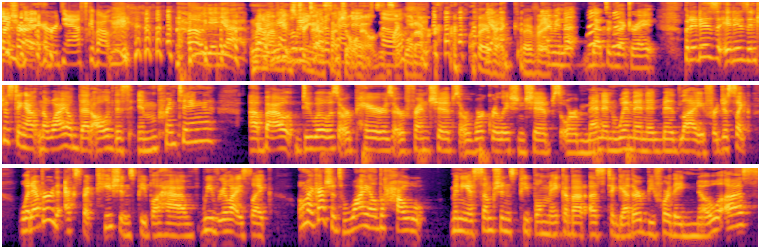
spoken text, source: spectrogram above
I For sure. invite her to ask about me. Oh, yeah, yeah. my No, mom we gives heavily Trina essential codependent, oils it's like whatever Perfect. Yeah. Perfect. I mean that that's exactly right. But it is it is interesting out in the wild that all of this imprinting about duos or pairs or friendships or work relationships or men and women in midlife or just like whatever the expectations people have, we realize like, oh my gosh, it's wild how many assumptions people make about us together before they know us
